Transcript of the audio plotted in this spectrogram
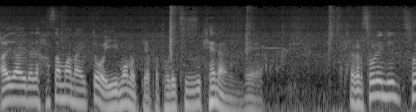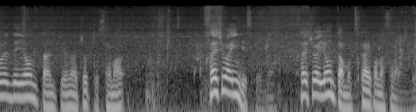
間間で挟まないといいものってやっぱ取れ続けないんでだからそれにそれで4単っていうのはちょっと狭最初はいいんですけどね。最初は4単も使いこなせないので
